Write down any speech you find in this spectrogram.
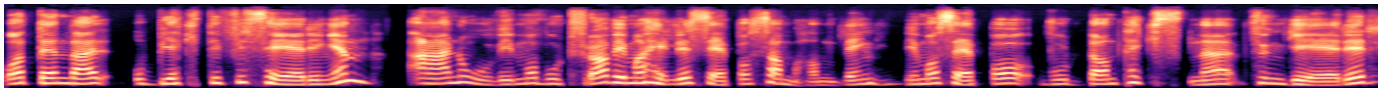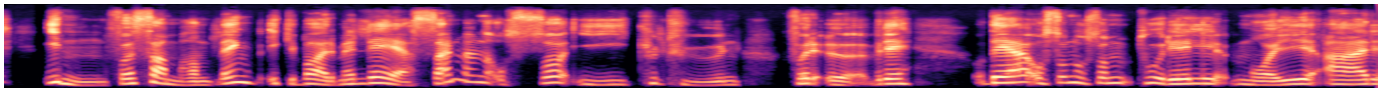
Og at den der objektifiseringen er noe vi må bort fra. Vi må heller se på samhandling. Vi må se på hvordan tekstene fungerer innenfor samhandling, ikke bare med leseren, men også i kulturen for øvrig. Og det er også noe som Toril Moi er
